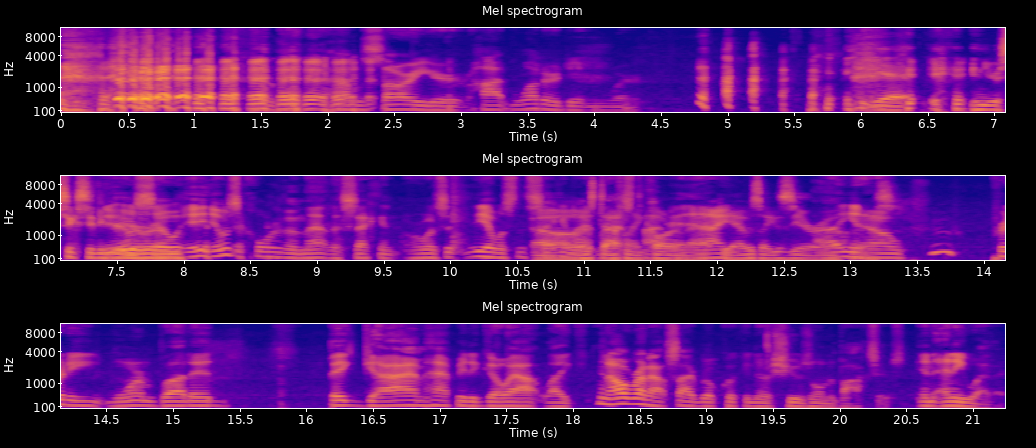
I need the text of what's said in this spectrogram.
I'm, like, I'm sorry, your hot water didn't work. yeah. in your 60 Dude, degree it was so it, it was colder than that the second, or was it? Yeah, it was the second. oh, it was definitely colder than that. I, yeah, it was like zero. uh, you know, pretty warm blooded, big guy. I'm happy to go out. Like, you know, I'll run outside real quick in those shoes on the boxers in any weather,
